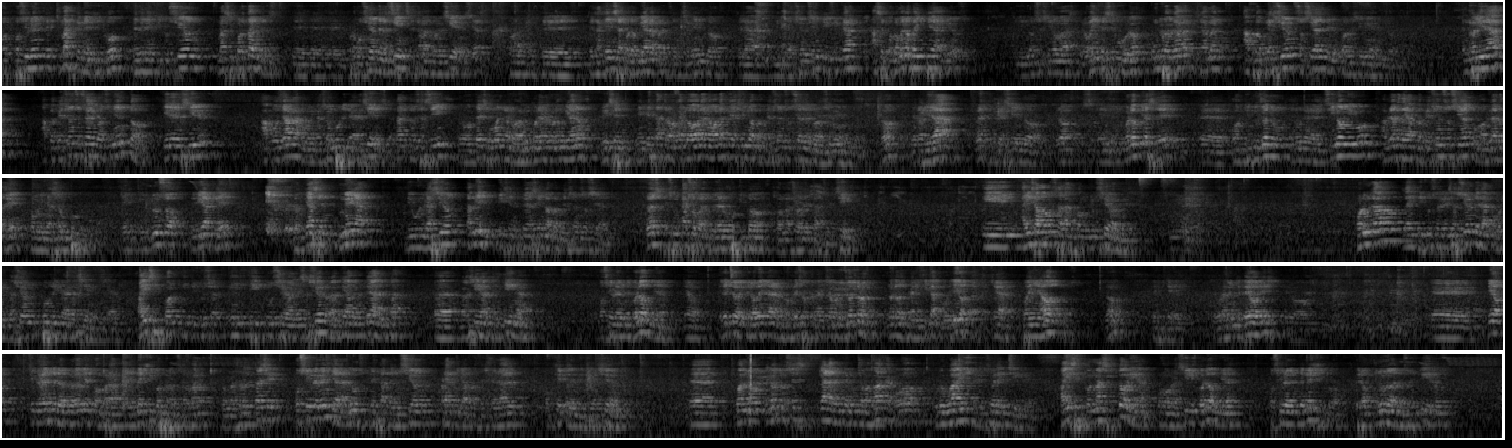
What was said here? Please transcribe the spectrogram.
po- posiblemente más que México, desde la institución más importante de, de- de promoción de la ciencia, se llama Conciencias, este, es la Agencia Colombiana para el Financiamiento de la Investigación Científica, hace por lo menos 20 años, y no sé si no más, pero 20 seguro, un programa que se llama Apropiación Social del Conocimiento. En realidad, apropiación social del conocimiento quiere decir apoyar la comunicación pública de la ciencia. Tanto es así, cuando ustedes se encuentran con algún colega colombiano, dicen, ¿en qué estás trabajando ahora? No, ahora estoy haciendo apropiación social del conocimiento. ¿no? En realidad, no es que esté haciendo, pero en, Colombia se eh, constituyó en un, eh, sinónimo hablar de apropiación social como hablar de comunicación pública. Eh, incluso diría que los que hacen mera divulgación también dicen estoy haciendo apropiación social. Entonces es un caso para estudiar un poquito con mayor detalle. Sí. Y ahí ya vamos a las conclusiones. Por un lado, la institucionalización de la comunicación pública de la ciencia. Países con institucio- institucionalización relativamente alta, eh, Brasil, Argentina, posiblemente Colombia. el hecho de que no vengan al congreso que organizamos nosotros no los descalifica como idiotas, o sea, pueden ir a otros. ¿no? Seguramente peores, pero eh, digo, simplemente lo de Colombia es para, de México para observar con mayor detalle, posiblemente a la luz de esta tensión práctica profesional objeto de investigación. Eh, cuando en otros es claramente mucho más baja, como Uruguay, Venezuela y Chile. Países con más historia, como Brasil y Colombia, posiblemente México, pero en uno de los sentidos.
